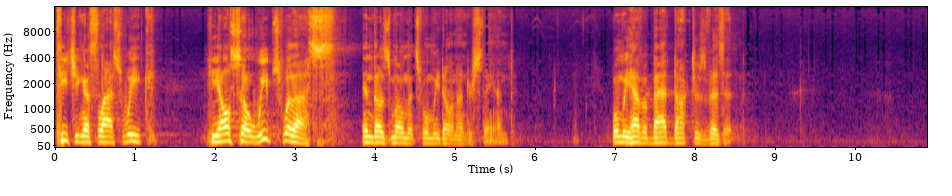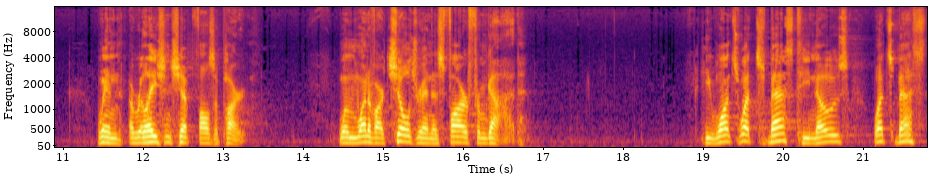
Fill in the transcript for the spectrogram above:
teaching us last week, he also weeps with us in those moments when we don't understand, when we have a bad doctor's visit, when a relationship falls apart, when one of our children is far from God. He wants what's best, he knows what's best,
